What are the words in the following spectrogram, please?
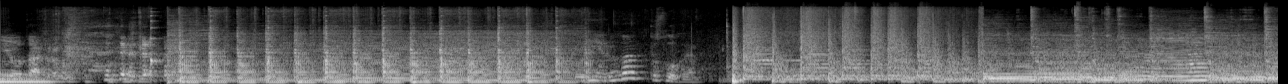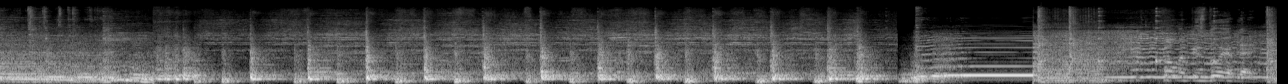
І отак робимо. Ні, ну давай послухаємо. Соло піздує, блядь.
